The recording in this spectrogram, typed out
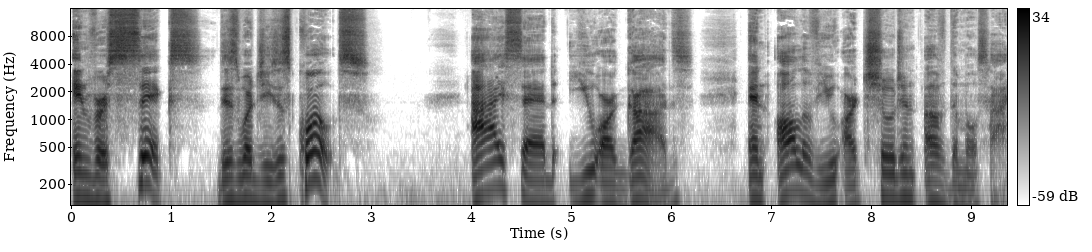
In verse 6, this is what Jesus quotes I said, You are gods, and all of you are children of the Most High.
